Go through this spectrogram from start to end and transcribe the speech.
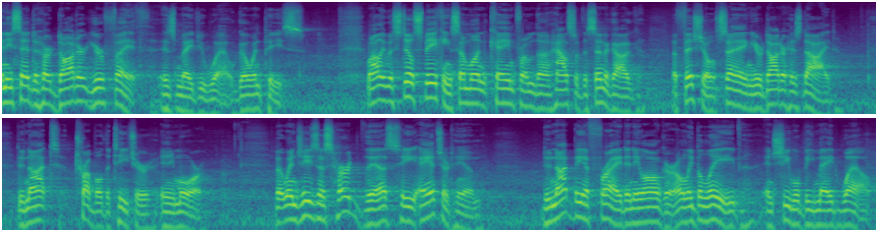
And he said to her, Daughter, your faith has made you well. Go in peace. While he was still speaking, someone came from the house of the synagogue official saying, Your daughter has died. Do not trouble the teacher anymore. But when Jesus heard this, he answered him, Do not be afraid any longer, only believe, and she will be made well.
